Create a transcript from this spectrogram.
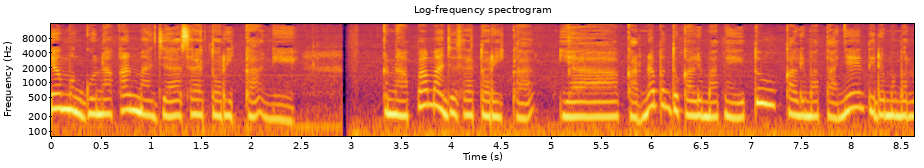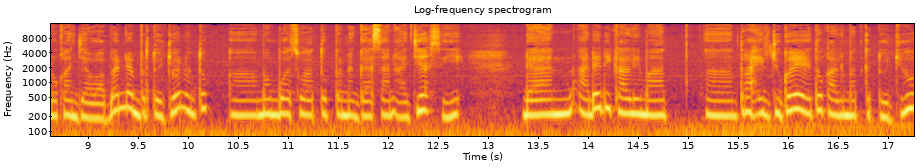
yang menggunakan majas retorika nih. Kenapa majas retorika? Ya, karena bentuk kalimatnya itu kalimat tanya yang tidak memerlukan jawaban dan bertujuan untuk e, membuat suatu penegasan aja sih. Dan ada di kalimat e, terakhir juga yaitu kalimat ketujuh.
